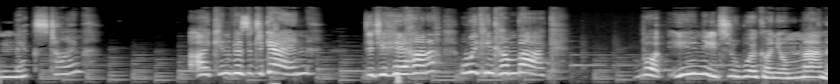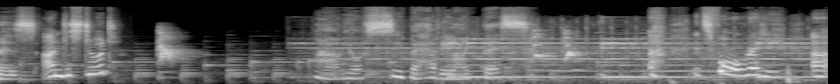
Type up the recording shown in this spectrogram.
next time? I can visit again! Did you hear, Hannah? We can come back! But you need to work on your manners, understood? Wow, you're super heavy like this. Uh, it's four already. Uh,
